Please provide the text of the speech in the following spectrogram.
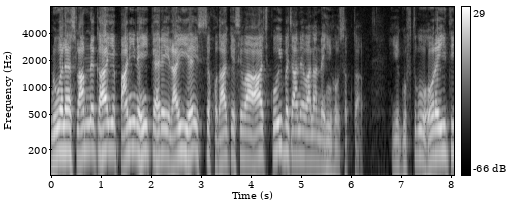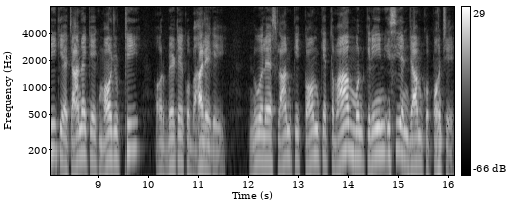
نو علیہ السلام نے کہا، یہ پانی نہیں، کہرے الہی ہے، اس سے خدا کے سوا آج کوئی بچانے والا نہیں ہو سکتا. یہ گفتگو ہو رہی تھی کہ اچانک ایک موج اٹھی اور بیٹے کو بہا لے گئی۔ نو علیہ السلام کی قوم کے تمام منکرین اسی انجام کو پہنچے۔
